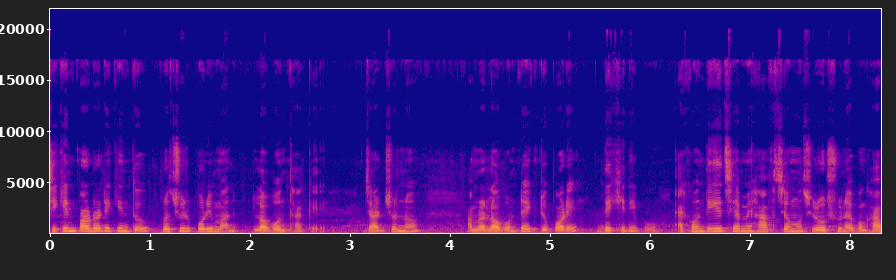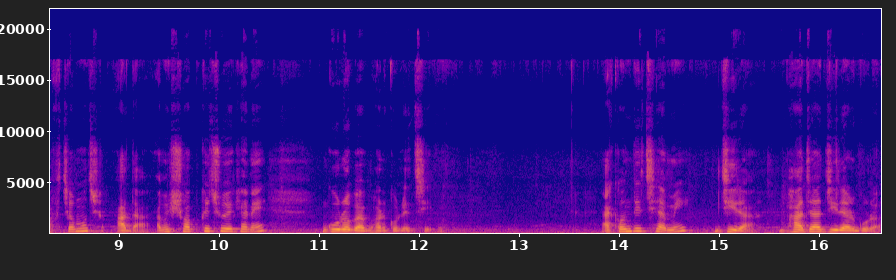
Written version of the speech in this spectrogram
চিকেন পাউডারে কিন্তু প্রচুর পরিমাণ লবণ থাকে, যার জন্য আমরা লবণটা একটু পরে দেখে নেব। এখন দিয়েছি আমি হাফ চামচ রসুন এবং হাফ চামচ আদা। আমি সব কিছু এখানে গুঁড়ো ব্যবহার করেছি। এখন দিচ্ছি আমি জিরা, ভাজা জিরার গুঁড়া।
